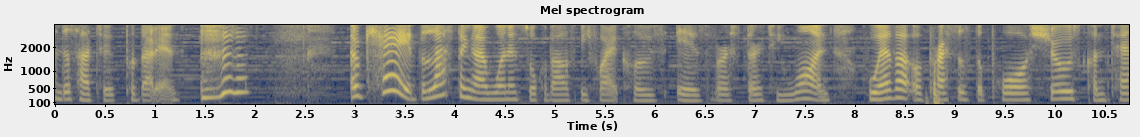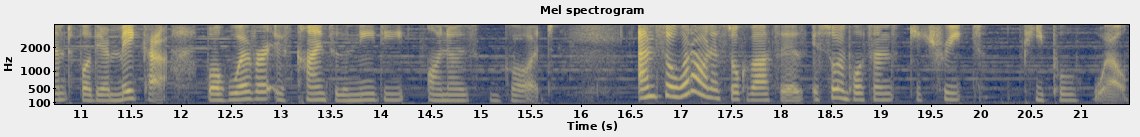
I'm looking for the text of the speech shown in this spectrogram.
i just had to put that in Okay, the last thing I want to talk about before I close is verse 31. Whoever oppresses the poor shows contempt for their maker, but whoever is kind to the needy honors God. And so, what I want to talk about is it's so important to treat people well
